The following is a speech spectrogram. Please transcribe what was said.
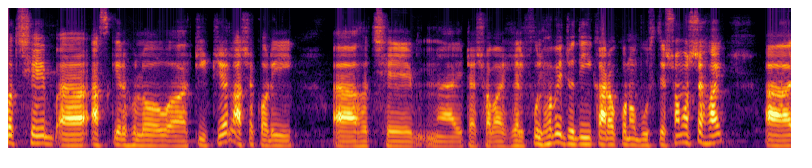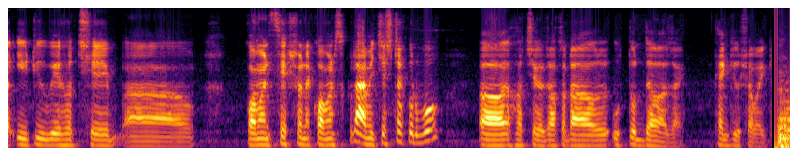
হচ্ছে আজকের হলো টিউটোরিয়াল আশা করি হচ্ছে এটা সবার হেল্পফুল হবে। যদি কারও কোনো বুঝতে সমস্যা হয় ইউটিউবে হচ্ছে কমেন্ট সেকশনে কমেন্টস করে আমি চেষ্টা করব হচ্ছে যতটা উত্তর দেওয়া যায়। থ্যাংক ইউ সবাইকে।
